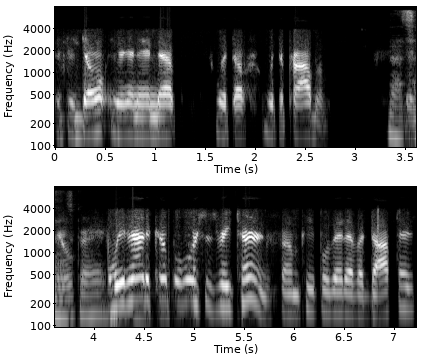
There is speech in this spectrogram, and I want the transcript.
If you don't, you're going to end up with the with the problem. That you sounds know. great. And we've had a couple horses return from people that have adopted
